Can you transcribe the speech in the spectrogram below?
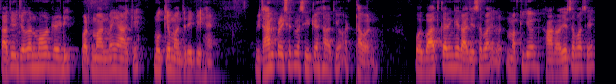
साथियों जगन मोहन रेड्डी वर्तमान में यहाँ के मुख्यमंत्री भी हैं। विधान परिषद में सीटें साथियों अट्ठावन। और बात करेंगे राज्यसभा, माफ़ कीजिए हाँ राज्यसभा से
